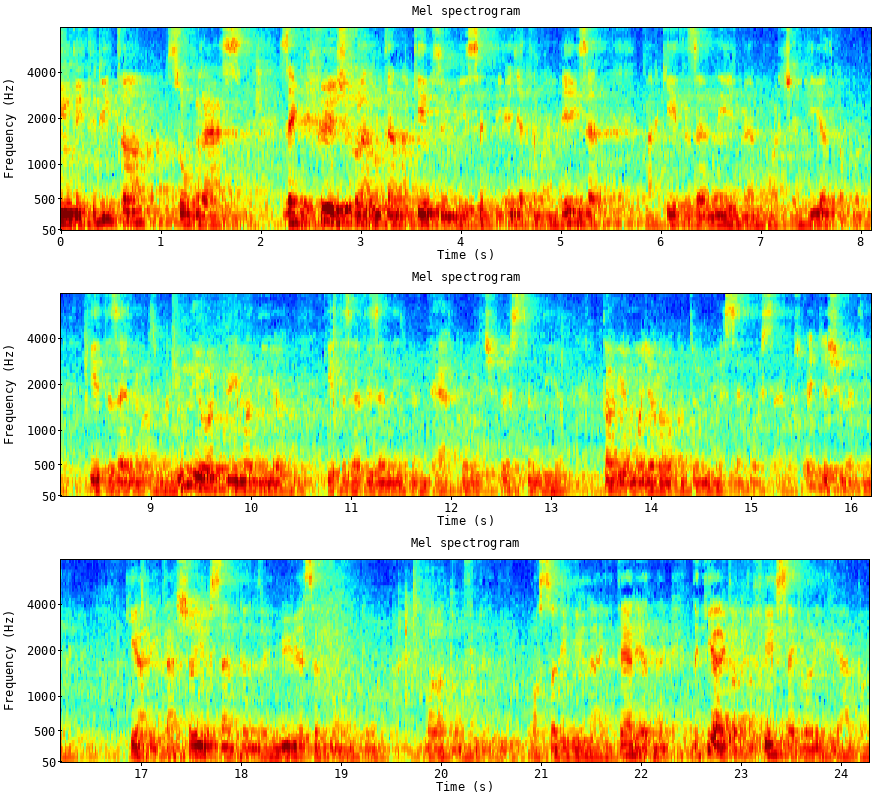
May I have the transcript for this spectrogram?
Judit Rita, szobrász, az EGRI főiskolán, utána a képzőművészeti egyetemen végzett, már 2004-ben Barcsany díjat kapott, 2008-ban Junior Prima díjat, 2014-ben Derkovics ösztöndíjat, tagja a Magyar Alkotóművészek Országos Egyesületének, kiállításai a Szentendrei Művészetmalomtól Balatonfüredi Vasszari villái terjednek, de kiállított a Fészek Galériában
